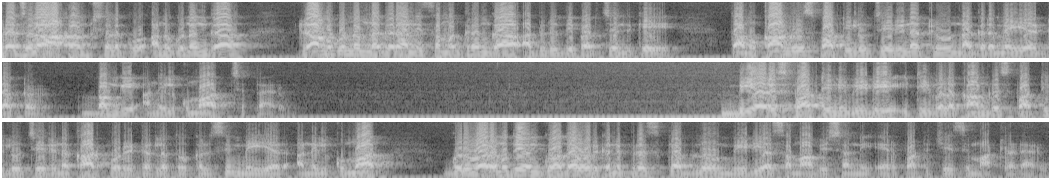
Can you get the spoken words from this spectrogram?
ప్రజల ఆకాంక్షలకు అనుగుణంగా రామగుండం నగరాన్ని సమగ్రంగా అభివృద్ధి పరిచేందుకే తాము కాంగ్రెస్ పార్టీలో చేరినట్లు నగర మేయర్ డాక్టర్ బంగి అనిల్ కుమార్ చెప్పారు. బీఆర్ఎస్ పార్టీని వీడి ఇటీవల కాంగ్రెస్ పార్టీలో చేరిన కార్పొరేటర్లతో కలిసి మేయర్ అనిల్ కుమార్ గురువారం ఉదయం గోదావరికని ప్రెస్ క్లబ్లో మీడియా సమావేశాన్ని ఏర్పాటు చేసి మాట్లాడారు.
